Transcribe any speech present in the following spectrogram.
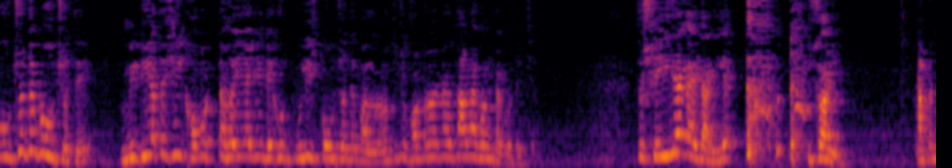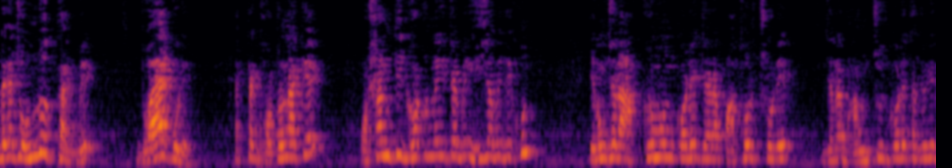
পৌঁছতে পৌঁছতে মিডিয়াতে সেই খবরটা হয়ে যায় যে দেখুন, পুলিশ পৌঁছতে পারল না। অথচ ঘটনাটা আধা ঘণ্টা ঘটেছে। তো সেই জায়গায় দাঁড়িয়ে সরি আপনাদের কাছে অনুরোধ থাকবে, দয়া করে একটা ঘটনাকে অশান্তির ঘটনা হিসাবে দেখুন এবং যারা আক্রমণ করে, যারা পাথর ছোড়ে, যারা ভাঙচুর করে, তাদেরকে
